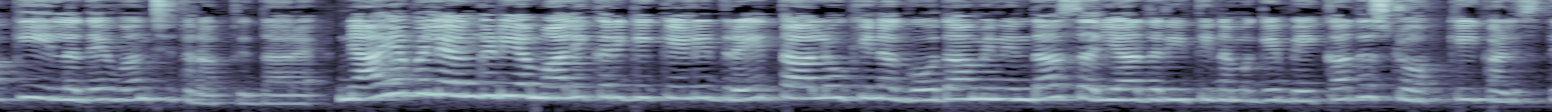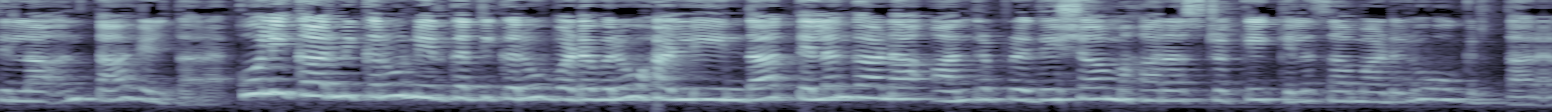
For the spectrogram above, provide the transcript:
ಅಕ್ಕಿ ಇಲ್ಲದೆ ವಂಚಿತರಾಗ್ತಿದ್ದಾರೆ. ನ್ಯಾಯಬೆಲೆ ಅಂಗಡಿಯ ಮಾಲೀಕರಿಗೆ ಕೇಳಿದ್ರೆ ತಾಲೂಕಿನ ಗೋದಾಮಿನಿಂದ ಸರಿಯಾದ ರೀತಿ ನಮಗೆ ಬೇಕಾದಷ್ಟು ಅಕ್ಕಿ ಕಳಿಸ್ತಿಲ್ಲ ಅಂತ ಹೇಳ್ತಾರೆ. ಕೂಲಿ ಕಾರ್ಮಿಕರು, ನಿರ್ಗತಿಕರು, ಬಡವರು ಹಳ್ಳಿಯಿಂದ ತೆಲಂಗಾಣ, ಆಂಧ್ರಪ್ರದೇಶ, ಮಹಾರಾಷ್ಟ್ರಕ್ಕೆ ಕೆಲಸ ಮಾಡಲು ಹೋಗಿರ್ತಾರೆ.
